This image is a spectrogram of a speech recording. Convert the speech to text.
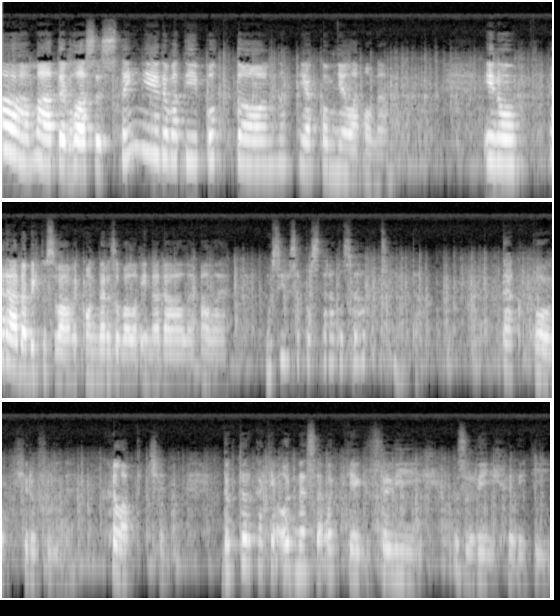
A máte v hlase stejně jedovatý podton, jako měla ona. Inu, ráda bych tu s vámi konverzovala i nadále, ale musím se postarat o svého pacienta. Tak pojď, Rufíne, chlapče. Doktorka tě odnese od těch zlých, zlých lidí.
